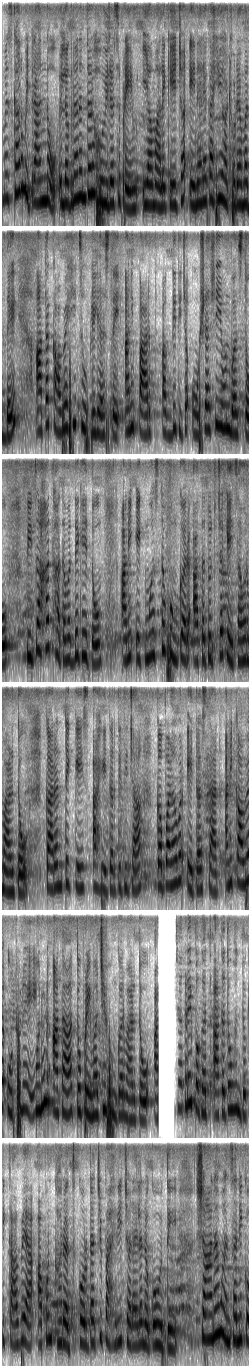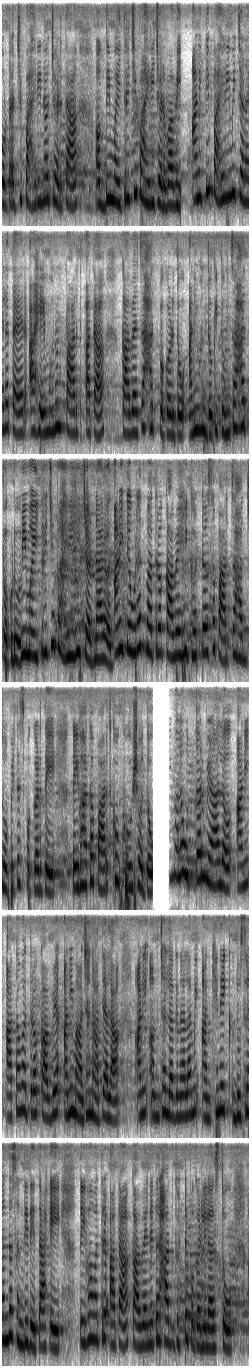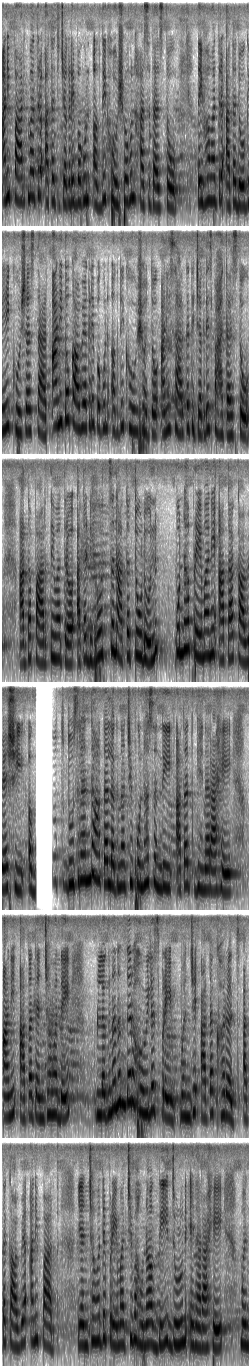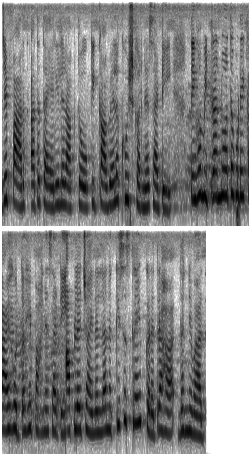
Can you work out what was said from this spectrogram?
नमस्कार मित्रांनो लग्नानंतर होईलच प्रेम. या मालिकेच्या येणाऱ्या काही आठवड्यामध्ये आता काव्य ही झोपलेली असते आणि पार्थ अगदी तिच्या ओशाशी येऊन बसतो. तिचा हात हातामध्ये घेतो आणि एक मस्त फुंकर आता तो तिच्या केसावर मारतो. कारण ते केस आहे तर ते तिच्या कपाळावर येत असतात आणि काव्य उठू नये म्हणून आता तो प्रेमाची फुंकर मारतो. तिच्याकडे बघत आता तो म्हणतो की काव्या आपण खरंच कोर्टाची पायरी चढायला नको होती. शहाण्या माणसांनी कोर्टाची पायरी न चढता अगदी मैत्रीची पायरी चढवावी. आणि ती पायरी मी चढायला तयार आहे म्हणून पार्थ आता काव्याचा हात पकडतो आणि म्हणतो की तुमचा हात पकडून मी मैत्रीची पायरी ही चढणारच. आणि तेवढ्यात मात्र काव्य ही घट्ट असं पार्थचा हात झोपेतच पकडते. तेव्हा आता पार्थ खूप खुश होतो. मला उत्तर मिळालं आणि आता मात्र काव्य आणि माझ्या नात्याला आणि आमच्या लग्नाला मी आणखीन एक दुसऱ्यांदा संधी देत आहे. तेव्हा मात्र आता काव्याने तर हात घट्ट पकडलेला असतो आणि पार्थ मात्र आता तिच्याकडे बघून अगदी खुश बघून हसत असतो. तेव्हा मात्र आता दोघेही खुश असतात आणि तो काव्याकडे बघून अगदी खुश होतो आणि सारखं तिच्याकडेच पाहत असतो. आता पार्थने मात्र आता ढिहोजचं नातं तोडून पुन्हा प्रेमाने आता काव्याशी अग तो दुसऱ्यांदा आता लग्नाची पुन्हा संधी आता घेणार आहे आणि आता त्यांच्यामध्ये लग्नानंतर होईलच प्रेम म्हणजे आता खरंच आता काव्य आणि पार्थ यांच्यामध्ये प्रेमाची भावना अगदी जुळून येणार आहे. म्हणजे पार्थ आता तयारीला लागतो की काव्याला खुश करण्यासाठी. तेव्हा मित्रांनो आता पुढे काय होतं हे पाहण्यासाठी आपल्या चॅनलला नक्की सबस्क्राईब करत राहा. धन्यवाद.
